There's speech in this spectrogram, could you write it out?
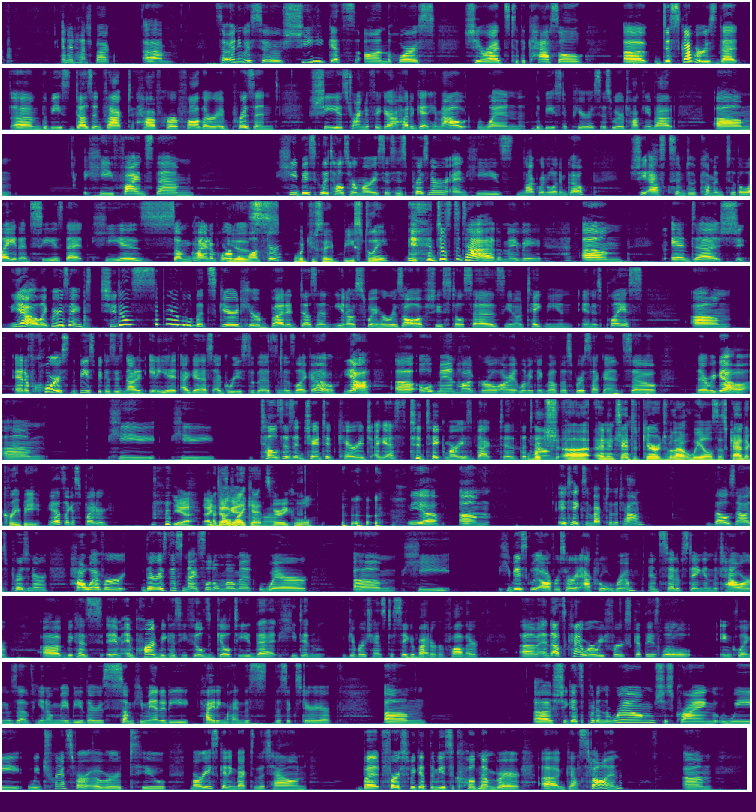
and in Hunchback. Um, so anyway, so she gets on the horse. She rides to the castle. Uh, discovers that um, the beast does in fact have her father imprisoned. She is trying to figure out how to get him out when the beast appears, as we were talking about. Um, he finds them. He basically tells her Maurice is his prisoner and he's not going to let him go. she asks him to come into the light and sees that he is some kind of horrible Is- monster. Would you say beastly? just a tad maybe um and uh she yeah like we were saying she does appear a little bit scared here but it doesn't you know sway her resolve she still says you know take me in in his place um and of course the beast because he's not an idiot i guess agrees to this and is like oh yeah uh old man hot girl all right let me think about this for a second so there we go um he he tells his enchanted carriage, I guess, to take Maurice back to the town. Which uh, an enchanted carriage without wheels is kind of creepy. yeah, it's like a spider. Yeah, I, don't it. like it. It's very cool. Yeah. Um it takes him back to the town. Belle's now his prisoner. However, there is this nice little moment where um he he basically offers her an actual room instead of staying in the tower uh because in, in part because he feels guilty that he didn't give her a chance to say goodbye to her father. Um and that's kind of where we first get these little inklings of, you know, maybe there's some humanity hiding behind this this exterior. Um uh, she gets put in the room. She's crying. We we transfer over to Maurice getting back to the town, but first we get the musical number uh, Gaston, um,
